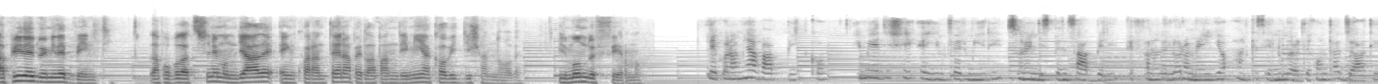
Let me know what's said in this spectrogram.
Aprile 2020. La popolazione mondiale è in quarantena per la pandemia Covid-19. Il mondo è fermo. L'economia va a picco. I medici e gli infermieri sono indispensabili e fanno del loro meglio anche se il numero dei contagiati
